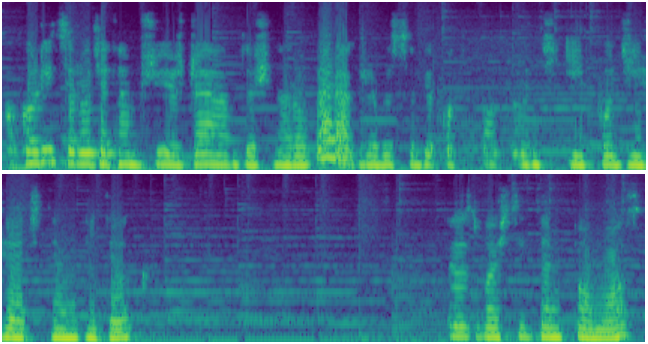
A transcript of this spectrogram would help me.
W okolicy ludzie tam przyjeżdżają też na rowerach, żeby sobie odpocząć i podziwiać ten widok. To jest właśnie ten pomost.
